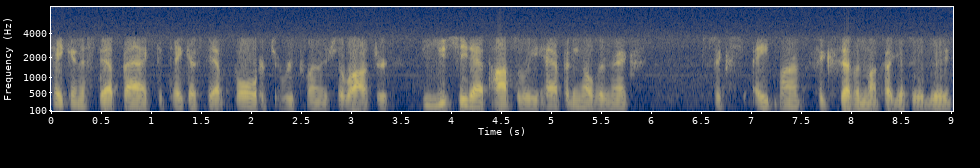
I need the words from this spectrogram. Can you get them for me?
taking a step back to take a step forward to replenish the roster? Do you see that possibly happening over the next six, eight months, six, seven months? I guess it would be.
